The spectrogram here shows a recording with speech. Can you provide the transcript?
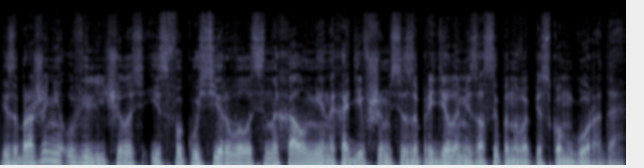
Изображение увеличилось и сфокусировалось на холме, находившемся за пределами засыпанного песком города.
